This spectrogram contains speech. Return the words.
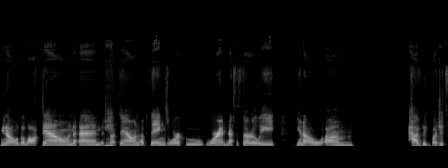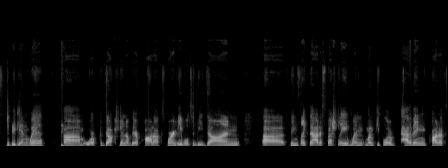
you know, the lockdown and the mm-hmm. shutdown of things, or who weren't necessarily, you know, um, have big budgets to begin with, mm. um, or production of their products weren't able to be done uh, things like that, especially when when people are having products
